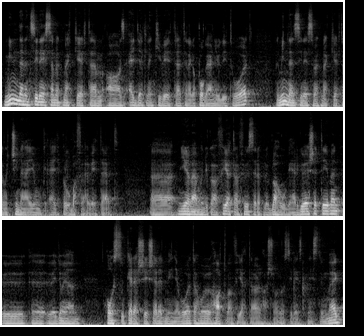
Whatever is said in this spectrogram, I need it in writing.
minden színészemet megkértem, az egyetlen kivétel tényleg a Pogány Judit volt, de minden színészemet megkértem, hogy csináljunk egy próbafelvételt. Uh, nyilván mondjuk a fiatal főszereplő Blahó Gergő esetében ő, ő egy olyan hosszú keresés eredménye volt, ahol 60 fiatal hasonló színészt néztünk meg,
